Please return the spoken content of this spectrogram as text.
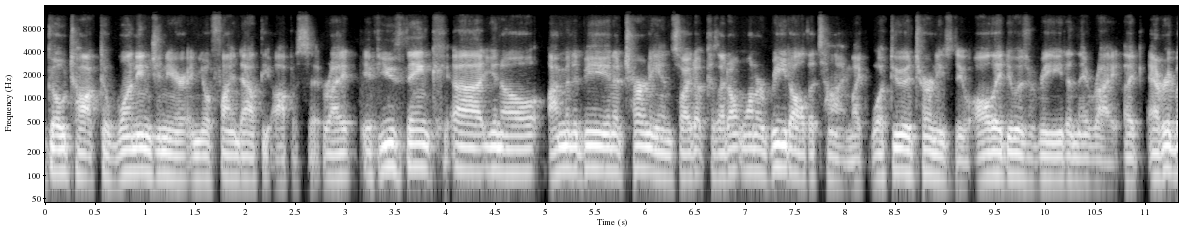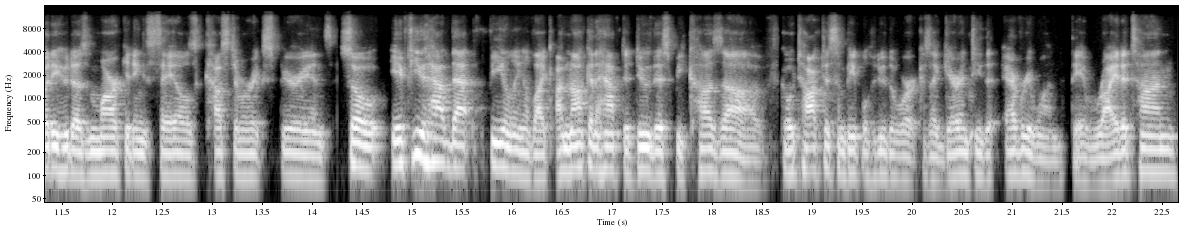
go talk to one engineer and you'll find out the opposite, right? If you think, uh, you know, I'm going to be an attorney and so I don't, because I don't want to read all the time. Like, what do attorneys do? All they do is read and they write. Like, everybody who does marketing, sales, customer experience. So, if you have that feeling of like, I'm not going to have to do this because of, go talk to some people who do the work because I guarantee that everyone, they write a ton,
